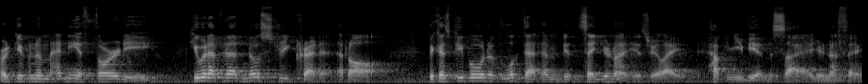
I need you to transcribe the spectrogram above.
or given him any authority. He would have had no street credit at all because people would have looked at him and said, You're not Israelite. How can you be a Messiah? You're nothing.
